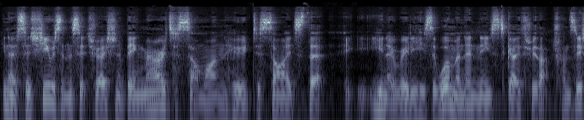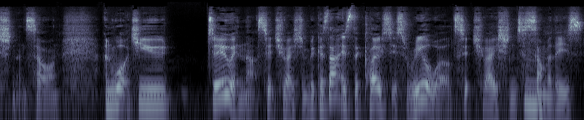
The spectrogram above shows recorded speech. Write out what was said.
you know, so she was in the situation of being married to someone who decides that, you know, really he's a woman and needs to go through that transition and so on. And what do you do in that situation because that is the closest real world situation to some of these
